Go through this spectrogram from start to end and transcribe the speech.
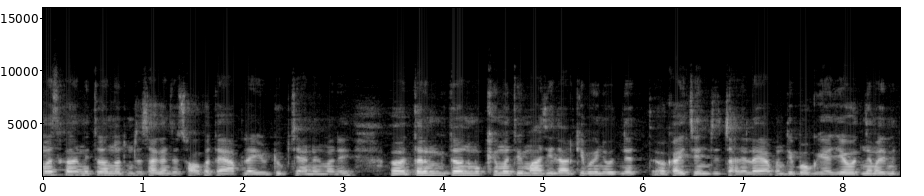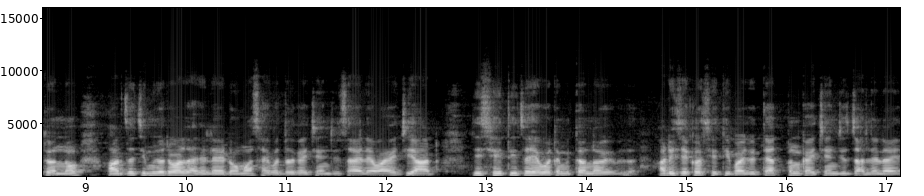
नमस्कार मित्रांनो तुमचं सगळ्यांचं स्वागत आहे आपल्या युट्यूब चॅनलमध्ये तर मित्रांनो मुख्यमंत्री माझी लाडकी बहीण योजनेत काही चेंजेस झालेला आहे. आपण ते बघूया. या योजनेमध्ये मित्रांनो अर्जाची मुदतवाढ झालेली आहे. डोमासाहेबद्दल काही चेंजेस आले वयाची आठ जी शेतीचं हे होतं मित्रांनो अडीच एकर शेती पाहिजे त्यात पण काही चेंजेस झालेलं आहे.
